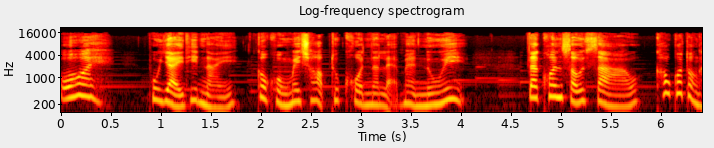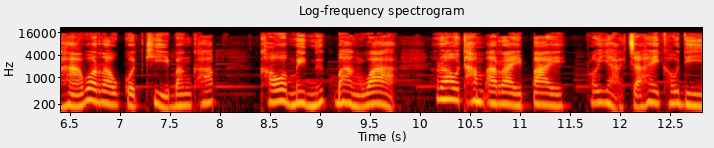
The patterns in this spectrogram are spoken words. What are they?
โอ้ย ผู้ใหญ่ที่ไหนก็คงไม่ชอบทุกคนนั่นแหละแม่นุ้ย แต่คนสาวๆเขาก็ต้องหาว่าเรากดขี่บังคับ เขาไม่นึกบ้างว่า เราทำอะไรไป เพราะอยากจะให้เขาดี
